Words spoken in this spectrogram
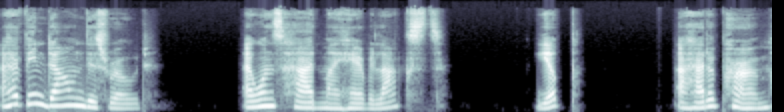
I have been down this road. I once had my hair relaxed. Yep, I had a perm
